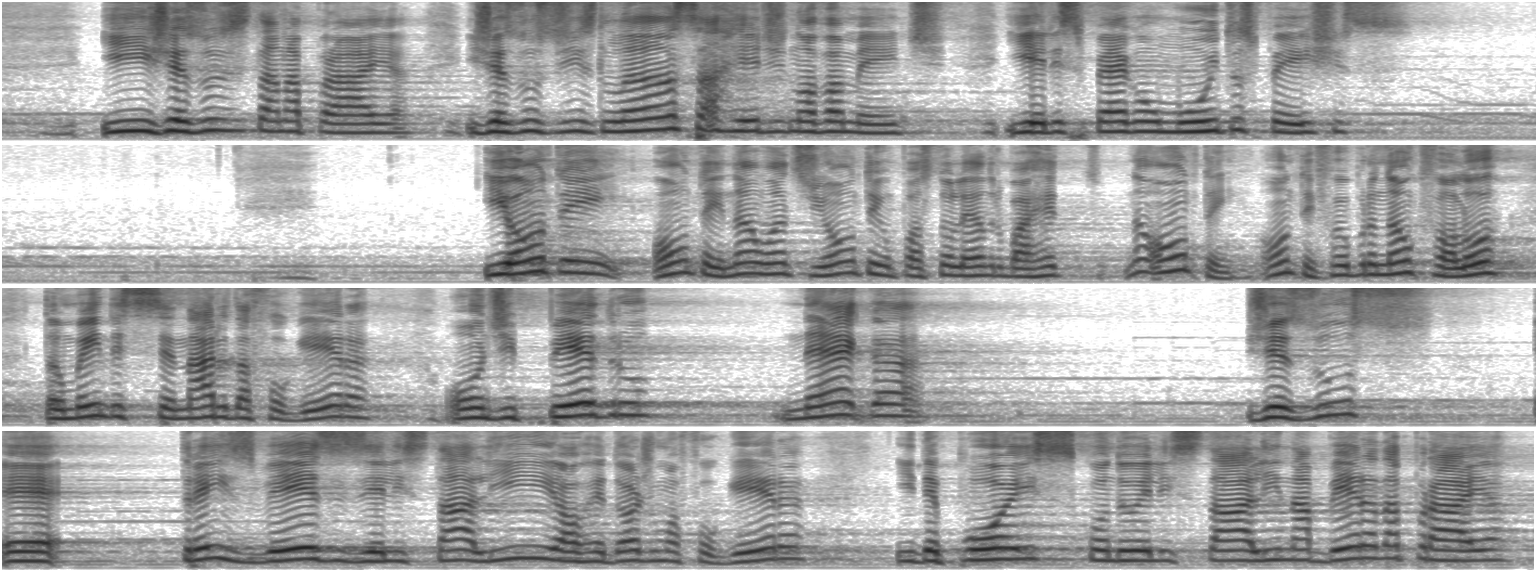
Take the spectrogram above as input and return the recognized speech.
E Jesus está na praia, e Jesus diz: lança a rede novamente. E eles pegam muitos peixes. E ontem, ontem, não, antes de ontem, o pastor Leandro Barreto, não, ontem, ontem, foi o Brunão que falou, também desse cenário da fogueira, onde Pedro nega Jesus, é, três vezes ele está ali ao redor de uma fogueira, e depois, quando ele está ali na beira da praia,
